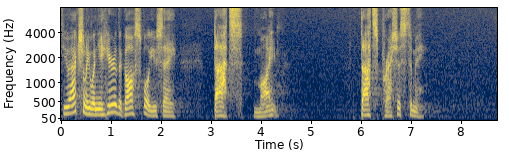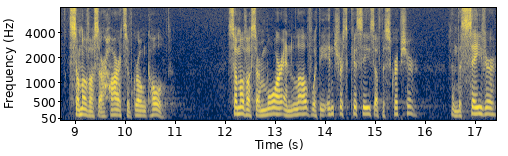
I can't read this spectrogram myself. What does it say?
Do you actually, when you hear the gospel, you say, That's mine? That's precious to me. Some of us, our hearts have grown cold. Some of us are more in love with the intricacies of the scripture than the Savior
